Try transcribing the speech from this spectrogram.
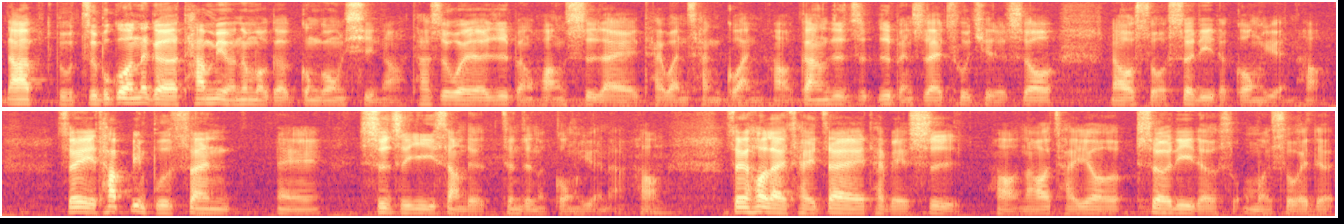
那不只不过那个它没有那么个公共性啊，它是为了日本皇室来台湾参观哈。刚日日日本时代初期的时候，然后所设立的公园哈，所以它并不算诶实质意义上的真正的公园啊。哈。所以后来才在台北市哈，然后才又设立了我们所谓的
